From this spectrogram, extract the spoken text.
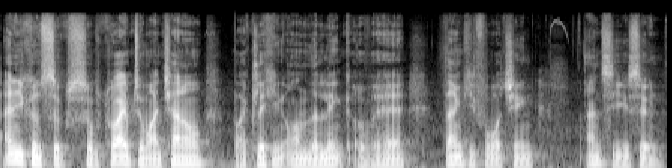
And you can su subscribe to my channel by clicking on the link over here. Thank you for watching and see you soon.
